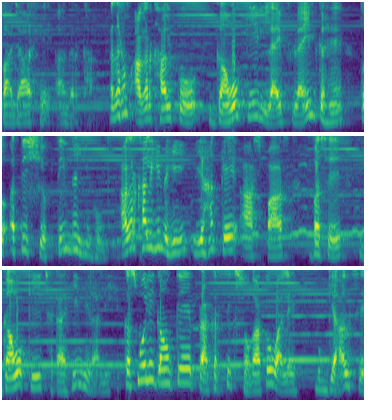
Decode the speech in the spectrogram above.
बाज़ार है आगरखाल। अगर हम आगरखाल को गाँवों की लाइफलाइन कहें तो अतिशयोक्ति नहीं होगी। आगरखाल ही नहीं, यहाँ के आसपास बसे गाँवों की छटा ही निराली है। कसमोली गाँव के प्राकृतिक सौगातों वाले बुग्याल से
